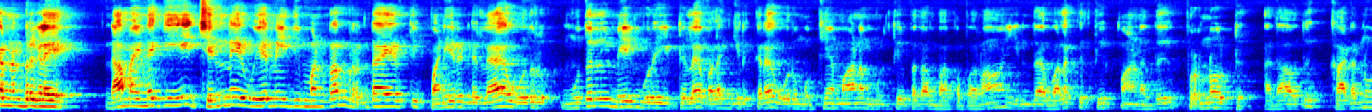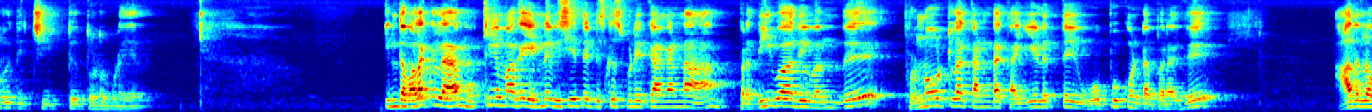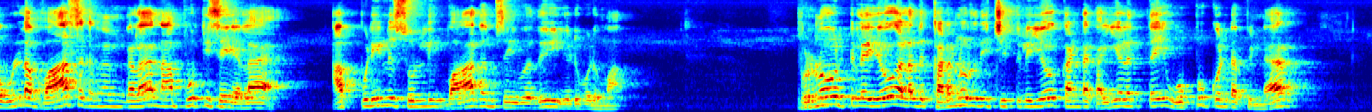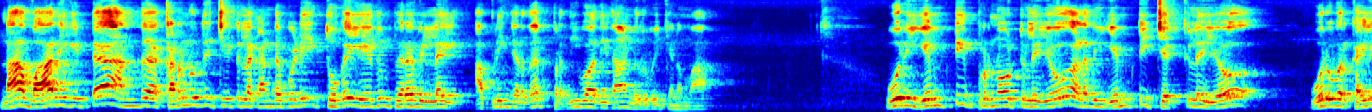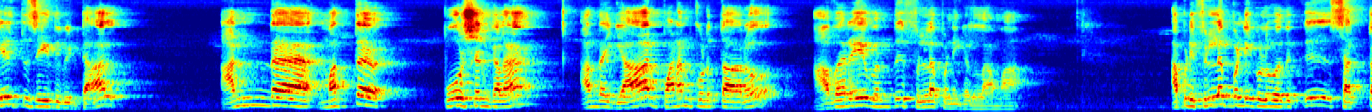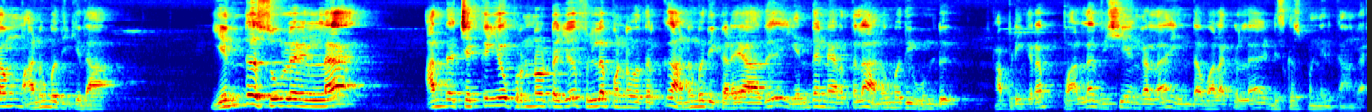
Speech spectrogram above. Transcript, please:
வணக்கம் நண்பர்களே. நாம் இன்னைக்கு சென்னை உயர்நீதிமன்றம் ரெண்டாயிரத்தி பன்னிரெண்டில் ஒரு முதல் மேல்முறையீட்டில் வழங்கியிருக்கிற ஒரு முக்கியமான முன் தீர்ப்பை தான் பார்க்க போகிறோம் இந்த வழக்கு தீர்ப்பானது புறநோட்டு அதாவது கடனுறுதி சீட்டு தொடர்புடையது. இந்த வழக்கில் முக்கியமாக என்ன விஷயத்தை டிஸ்கஸ் பண்ணியிருக்காங்கன்னா பிரதிவாதி வந்து புறநோட்டில் கண்ட கையெழுத்தை ஒப்புக்கொண்ட பிறகு அதில் உள்ள வாசகங்களை நான் பூர்த்தி செய்யலை. அப்படின்னு சொல்லி வாதம் செய்வது எடுபடுமா? புறநோட்டிலேயோ அல்லது கடனுறுதி சீட்டிலேயோ கண்ட கையெழுத்தை ஒப்புக்கொண்ட பின்னர் நான் வாதிக்கிட்ட அந்த கடனுறுதி சீட்டில் கண்டபடி தொகை ஏதும் பெறவில்லை அப்படிங்கிறத பிரதிவாதி தான் நிரூபிக்கணுமா? ஒரு எம்டி புறநோட்டிலேயோ அல்லது எம்டி செக்கிலேயோ ஒருவர் கையெழுத்து செய்துவிட்டால் அந்த மற்ற போர்ஷன்களை அந்த யார் பணம் கொடுத்தாரோ அவரே வந்து ஃபில்லப் பண்ணிக்கலாமா? அப்படி ஃபில்லப் பண்ணிக்கொள்வதற்கு சட்டம் அனுமதிக்குதா? எந்த சூழலில் அந்த செக்கையோ புறநோட்டையோ ஃபில்லப் பண்ணுவதற்கு அனுமதி கிடையாது எந்த நேரத்தில் அனுமதி உண்டு அப்படிங்கிற பல விஷயங்களை இந்த வழக்கில் டிஸ்கஸ் பண்ணியிருக்காங்க.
